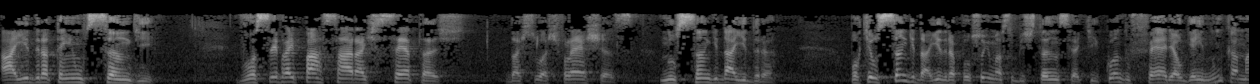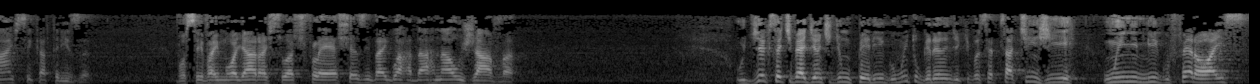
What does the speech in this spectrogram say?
A Hidra tem um sangue. Você vai passar as setas das suas flechas no sangue da Hidra. Porque o sangue da Hidra possui uma substância que, quando fere alguém, nunca mais cicatriza. Você vai molhar as suas flechas e vai guardar na aljava. O dia que você estiver diante de um perigo muito grande, que você precisa atingir um inimigo feroz,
